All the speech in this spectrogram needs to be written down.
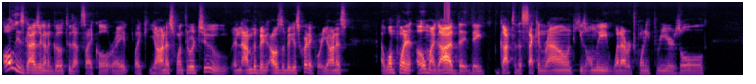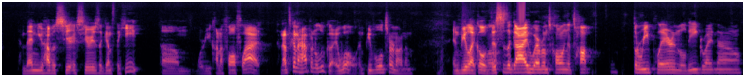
all these guys are going to go through that cycle, right? Like Giannis went through it too, and I'm the big I was the biggest critic where Giannis at one point, oh my God, they they got to the second round. He's only whatever 23 years old, and then you have a, ser- series against the Heat um, where you kind of fall flat, and that's going to happen to Luka. It will, and people will turn on him and be like, oh, well, this is a guy who everyone's calling a top three player in the league right now.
